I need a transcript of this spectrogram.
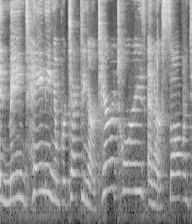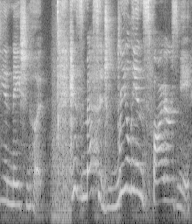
in maintaining and protecting our territories and our sovereignty and nationhood. His message really inspires me,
